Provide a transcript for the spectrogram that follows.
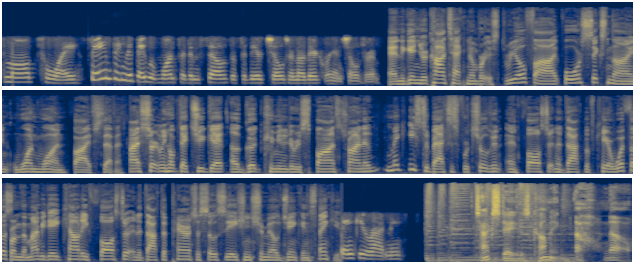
small toy, same thing that they would want for themselves or for their children or their grandchildren. And again, your contact number is 305 469 1157. I certainly hope that you get a good community response trying to make Easter baskets for children and foster and adoptive care with us from the Miami Dade County Foster and Adoptive Parents Association, Shamele Jenkins. Thank you. Thank you, Rodney. Tax day is coming. Oh, no.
